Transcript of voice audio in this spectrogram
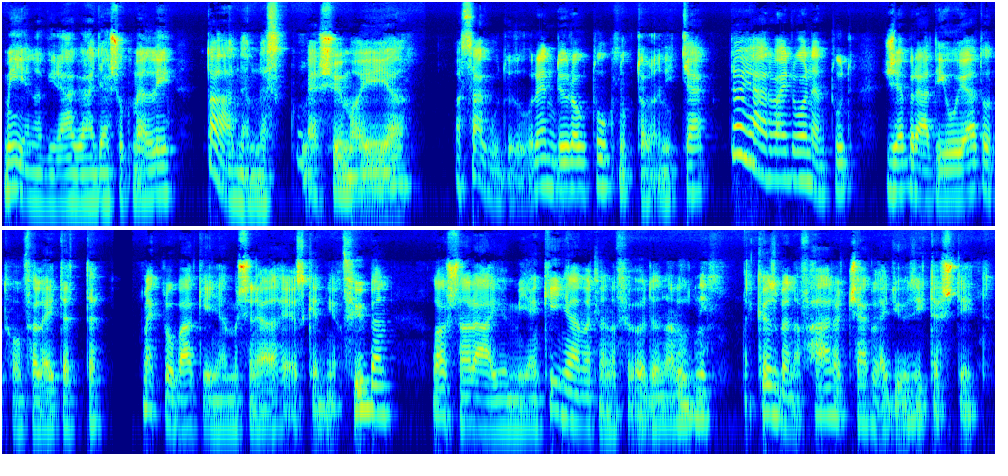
mélyen a virágágyások mellé, talán nem lesz eső ma éjjel. A száguldozó rendőrautók nyugtalanítják, de a járványról nem tud, zsebrádióját otthon felejtette. Megpróbál kényelmesen elhelyezkedni a fűben, lassan rájön, milyen kényelmetlen a földön aludni, de közben a fáradtság legyőzi testét.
